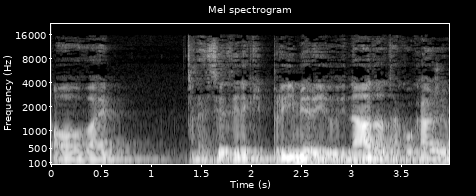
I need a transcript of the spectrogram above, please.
ovaj, najsvjetliji neki primjer ili nada, tako kažem,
